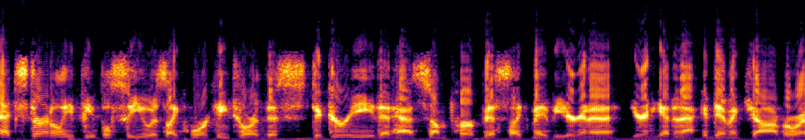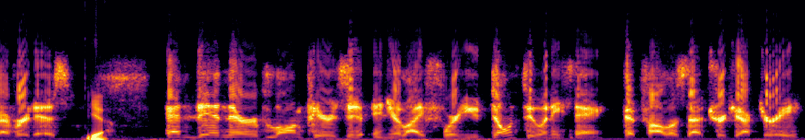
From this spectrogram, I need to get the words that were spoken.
externally people see you as like working toward this degree that has some purpose like maybe you're gonna you're gonna get an academic job or whatever it is Yeah. and then there are long periods in- your life where you don't do anything that follows that trajectory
